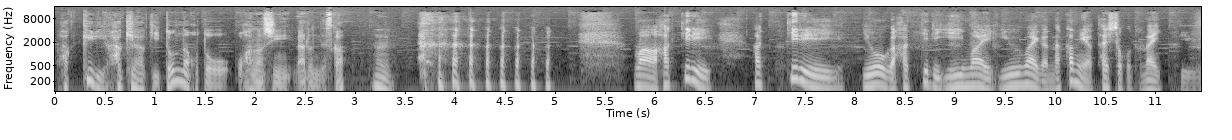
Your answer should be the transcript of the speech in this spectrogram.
はっきりハキハキどんなことをお話になるんですか？うん。まあ、はっきり、はっきり言おうが、はっきり言いまい、言うまいが中身は大したことないっていう。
